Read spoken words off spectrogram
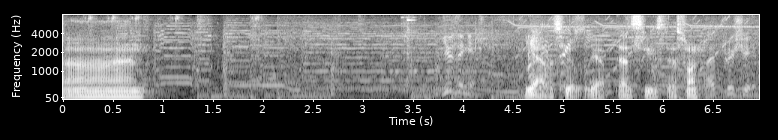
Um. Yeah, let's heal. Yeah, let's use this one. I appreciate it.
